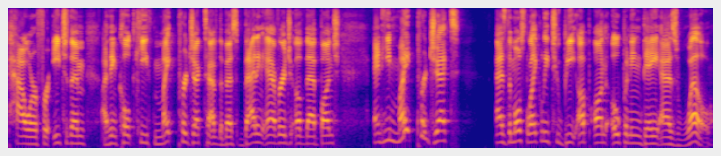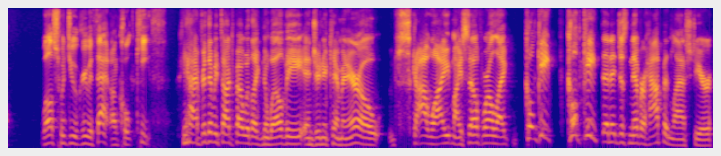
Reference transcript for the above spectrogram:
power for each of them. I think Colt Keith might project to have the best batting average of that bunch, and he might project as the most likely to be up on opening day as well. Welsh, would you agree with that on Colt Keith? Yeah, everything we talked about with like Noelvi and Junior Caminero, Scott White, myself, we're all like, Colt Keith, Colt Keith, and it just never happened last year.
